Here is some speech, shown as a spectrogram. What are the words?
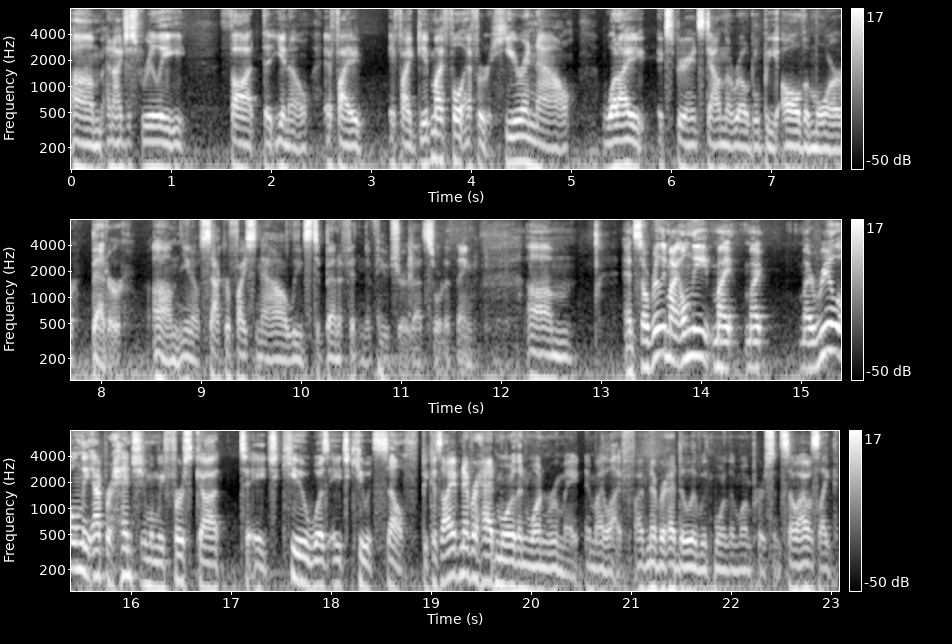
um, and I just really thought that you know if I if I give my full effort here and now, what I experience down the road will be all the more better. Um, you know, sacrifice now leads to benefit in the future, that sort of thing. Um, and so, really, my only my my my real only apprehension when we first got to HQ was HQ itself because I've never had more than one roommate in my life. I've never had to live with more than one person. So I was like,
